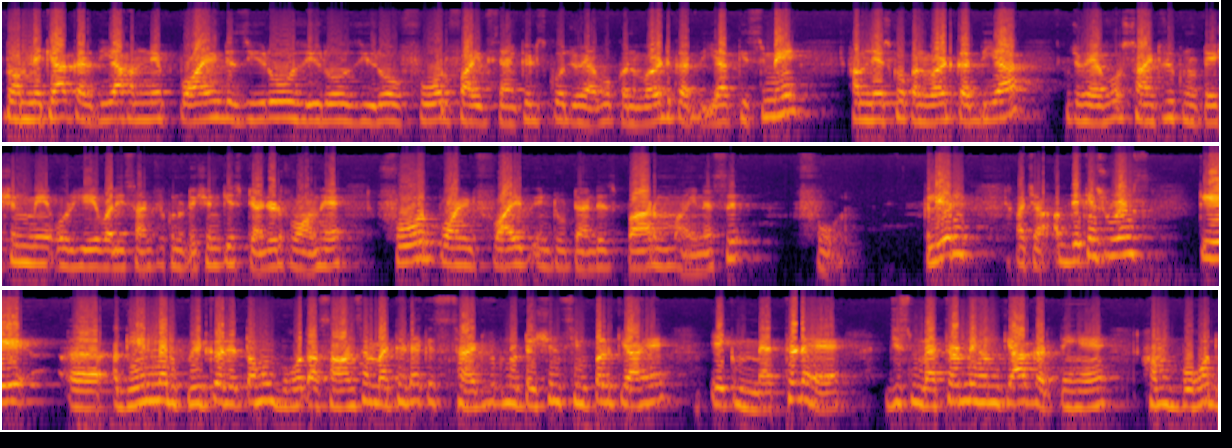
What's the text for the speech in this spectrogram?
तो हमने क्या कर दिया? हमने point zero zero zero four five seconds को जो है वो कन्वर्ट कर दिया। किसमें हमने इसको कन्वर्ट कर दिया, जो है वो साइंटिफिक नोटेशन में, और ये वाली साइंटिफिक नोटेशन की स्टैंडर्ड फॉर्म है। Four point five into ten पार माइनस फोर क्लियर है? अच्छा अब देखें स्टूडेंट्स कि अगेन मैं रिपीट कर देता हूँ, बहुत आसान सा मेथड है कि साइंटिफिक नोटेशन सिंपल क्या है? एक मेथड है, जिस मेथड में हम क्या करते हैं, हम बहुत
